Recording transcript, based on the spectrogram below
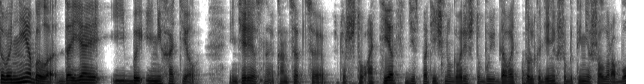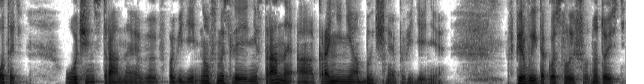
этого не было, да я и бы и не хотел. Интересная концепция, что отец деспотично говорит, что будет давать только денег, чтобы ты не шел работать. Очень странное в поведении. Ну, в смысле, не странное, а крайне необычное поведение. Впервые такое слышу. Ну, то есть,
